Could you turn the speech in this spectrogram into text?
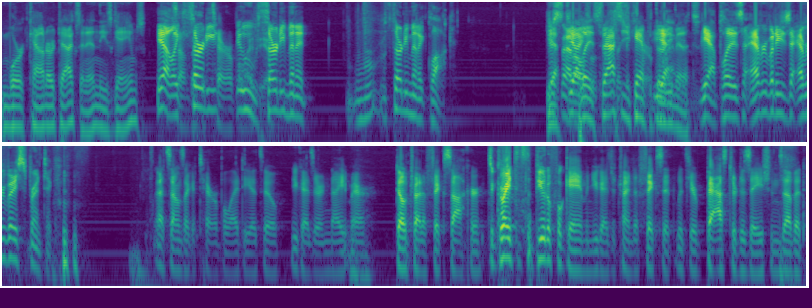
more counterattacks and end these games. Yeah, like Sounds 30, terrible ooh, 30 minute, 30 minute clock. Yeah, Just- That yeah, play as fast sounds as you can for thirty yeah, minutes. Yeah, plays. Everybody's everybody's sprinting. That sounds like a terrible idea too. You guys are a nightmare. Don't try to fix soccer. It's a great, it's a beautiful game, and you guys are trying to fix it with your bastardizations of it.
